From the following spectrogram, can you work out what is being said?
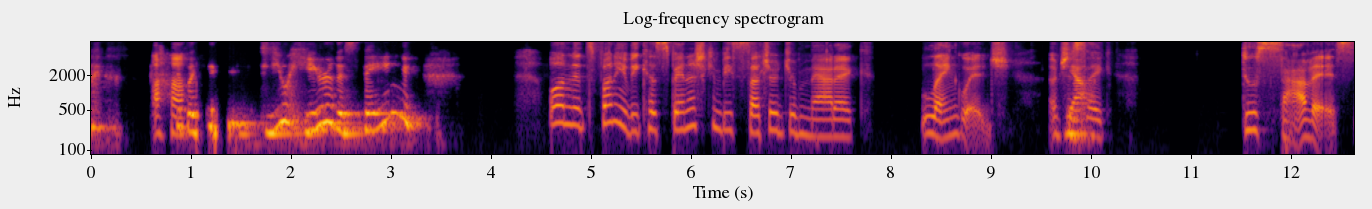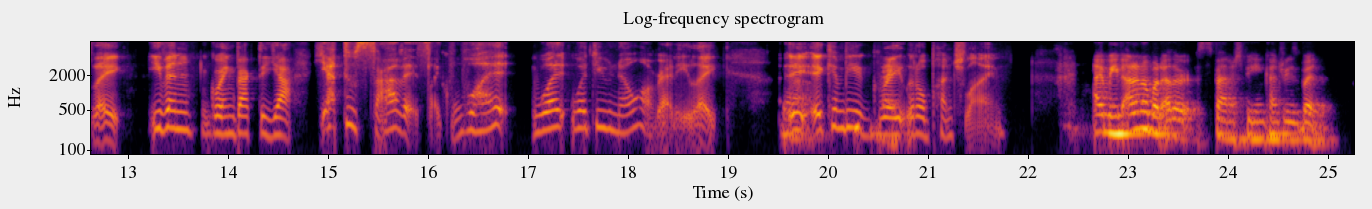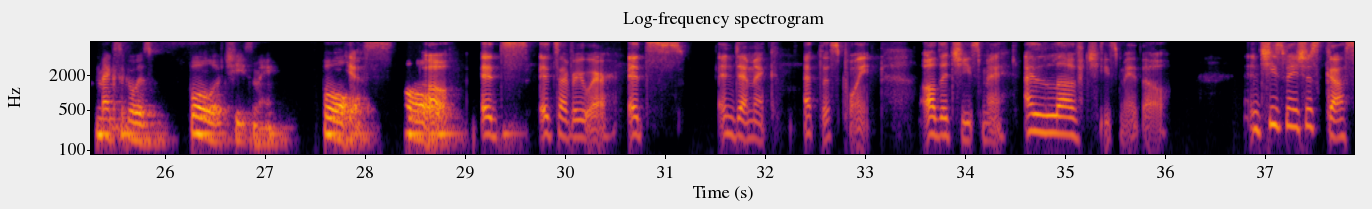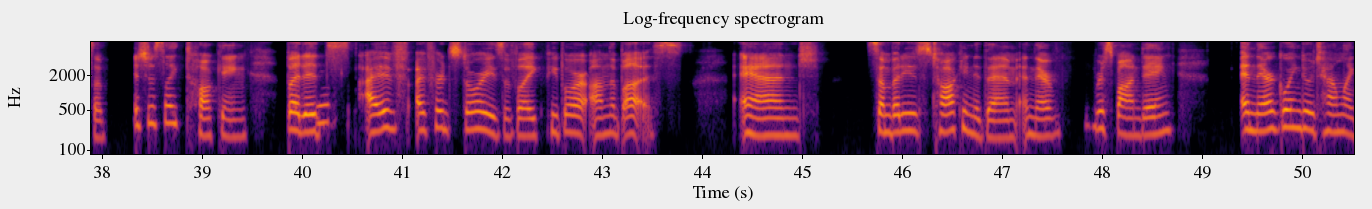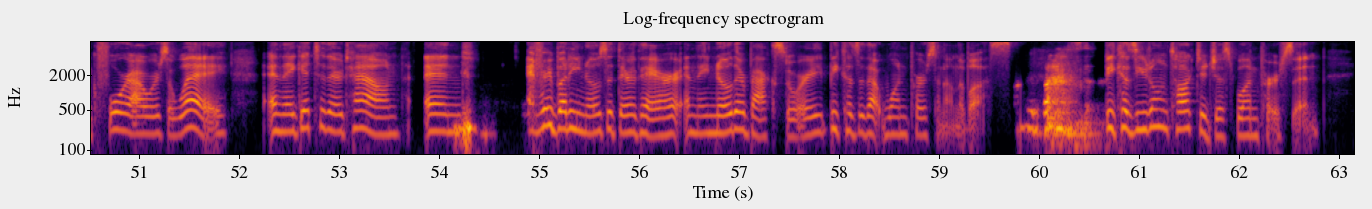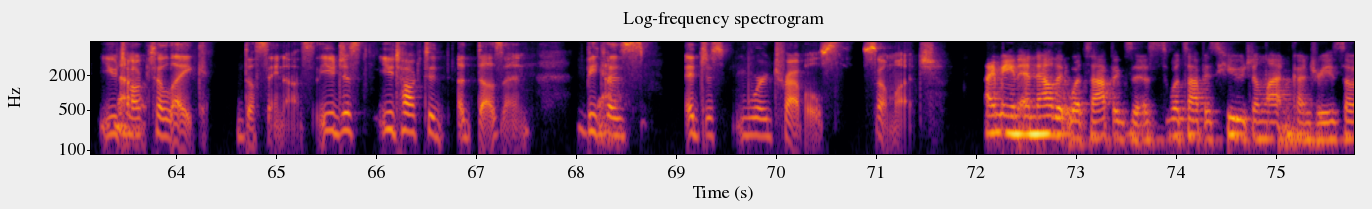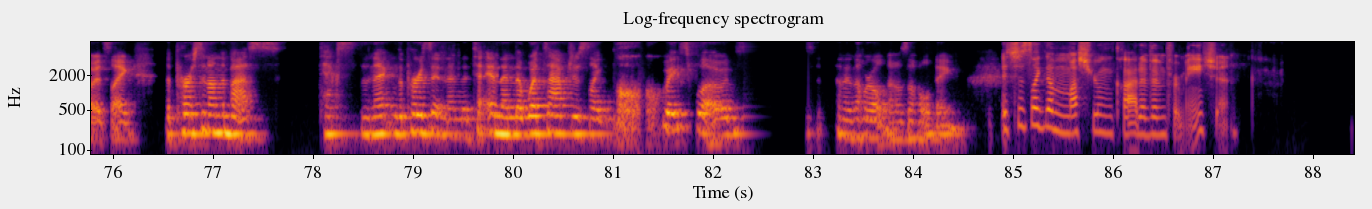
Uh-huh. Like, did you, hear this thing? Well, and it's funny because Spanish can be such a dramatic language of just Yeah. like, tú sabes, like even going back to yeah, yeah, tú sabes, like what, what, what do you know already? Like it, Yeah. it can be a great little punchline. I mean, I don't know about other Spanish speaking countries, but Mexico is full of chisme. Full, Yes. Oh, it's it's everywhere. It's endemic at this point. All the chisme. I love chisme though. And chisme is just gossip. It's just like talking, but it's I've I've heard stories of like people are on the bus and somebody's talking to them and they're responding and they're going to a town like four hours away and they get to their town and mm-hmm. Everybody knows that they're there and they know their backstory because of that one person on the bus. Because you don't talk to just one person. You No. talk to like docenas. You just you talk to a dozen Yeah. because it just word travels so much. I mean, and now that WhatsApp exists, WhatsApp is huge in Latin countries. So it's like the person on the bus texts the next the person, and the te- and then the WhatsApp just like explodes, and then the world knows the whole thing. It's just like a mushroom cloud of information.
